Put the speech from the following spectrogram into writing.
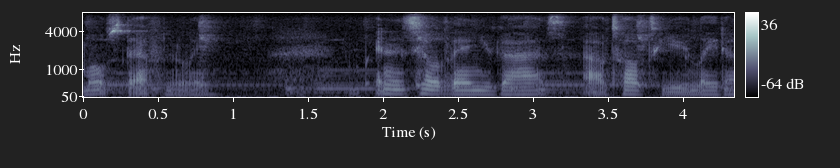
most definitely. And until then, you guys, I'll talk to you later.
